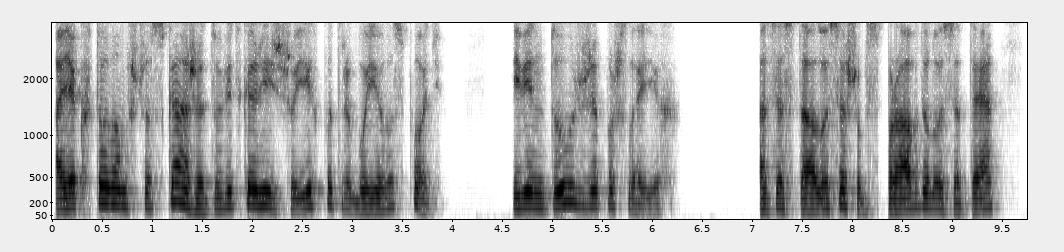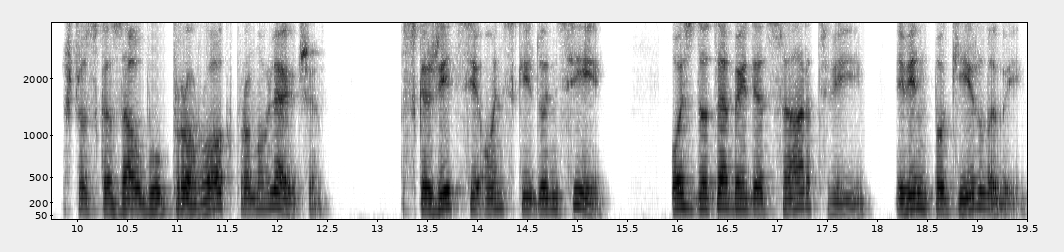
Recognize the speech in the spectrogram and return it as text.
А як хто вам що скаже, то відкажіть, що їх потребує Господь, і він тут же пошле їх. А це сталося, щоб справдилося те, що сказав був пророк, промовляючи Скажіть сіонській доньці, ось до тебе йде цар твій, і він покірливий,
